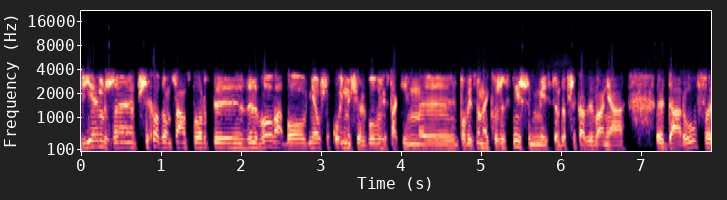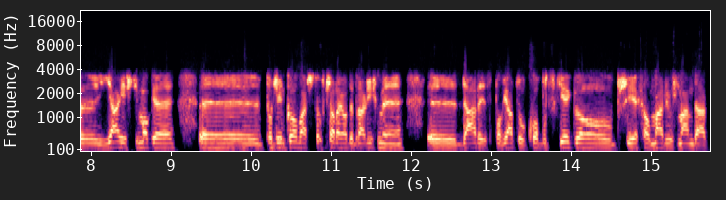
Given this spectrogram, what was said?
Wiem, że przychodzą transporty z Lwowa, bo nie oszukujmy się, Lwów jest takim y, powiedzmy najkorzystniejszym miejscem do przekazywania darów. Ja, jeśli mogę podziękować, to wczoraj odebraliśmy dary z powiatu kłobuckiego. Przyjechał Mariusz Mandat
